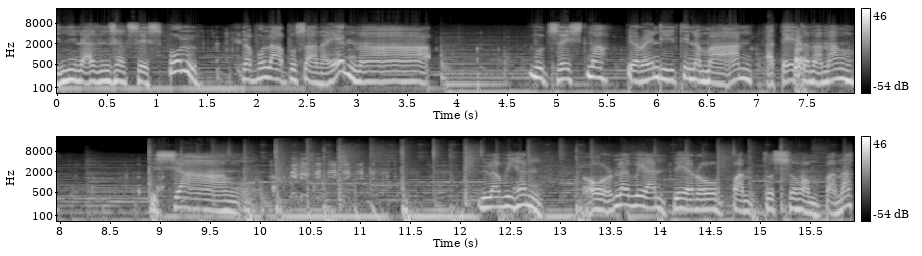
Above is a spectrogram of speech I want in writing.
Hindi natin successful. Labo-labo sana yan na size na pero hindi tinamaan. At ito na lang isang lawihan. O lawihan pero pantos sumampa na.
